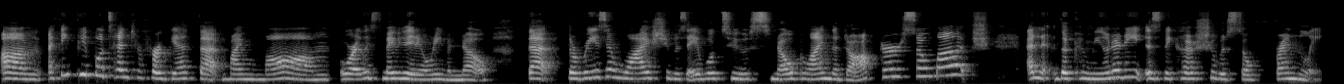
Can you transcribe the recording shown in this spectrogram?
Um, I think people tend to forget that my mom, or at least maybe they don't even know, that the reason why she was able to snowblind the doctor so much and the community is because she was so friendly.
